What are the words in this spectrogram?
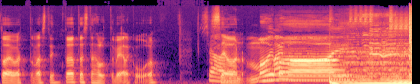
toivottavasti. Toivottavasti haluatte vielä kuulla. Se on, Se on moi moi! moi! moi!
